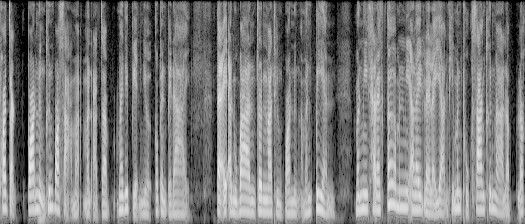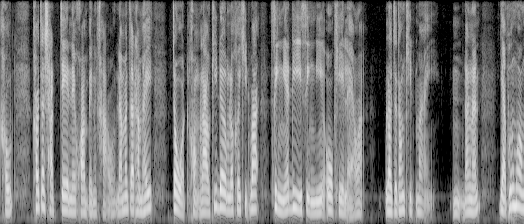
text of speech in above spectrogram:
พอจากปหนึ่งขึ้นปสามอะมันอาจจะไม่ได้เปลี่ยนเยอะก็เป็นไปได้ แต่ไอ้อนุบาลจนมาถึงปหนึ่งอะมันเปลี่ยน มันมี character มันมีอะไรหลาย ๆ อย่างที่มันถูกสร้างขึ้นมาแล้ว แล้วเขาเขาจะชัดเจนในความเป็นเขา แล้วมันจะทำให้โจทย์ของเราที่เดิมเราเคยคิดว่า สิ่งนี้ดีสิ่งนี้โอเคแล้วอะเราจะต้องคิดใหม่ดังนั้น อย่าเพิ่งมอง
